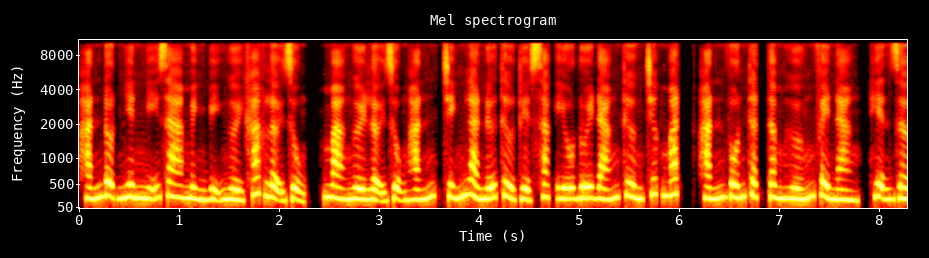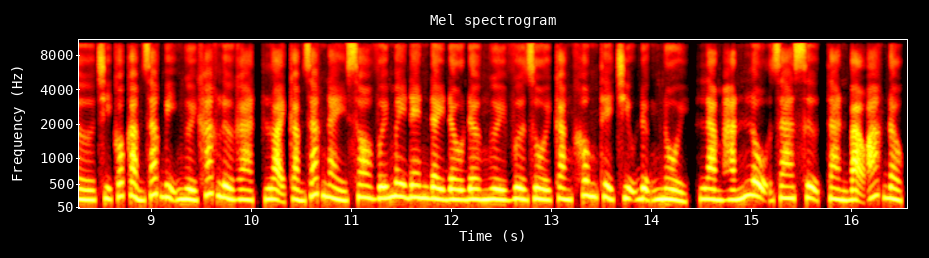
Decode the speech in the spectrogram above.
hắn đột nhiên nghĩ ra mình bị người khác lợi dụng, mà người lợi dụng hắn chính là nữ tử tuyệt sắc yếu đuối đáng thương trước mắt, hắn vốn thật tâm hướng về nàng, hiện giờ chỉ có cảm giác bị người khác lừa gạt, loại cảm giác này so với mây đen đầy đầu đờ người vừa rồi càng không thể chịu đựng nổi, làm hắn lộ ra sự tàn bạo ác độc.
